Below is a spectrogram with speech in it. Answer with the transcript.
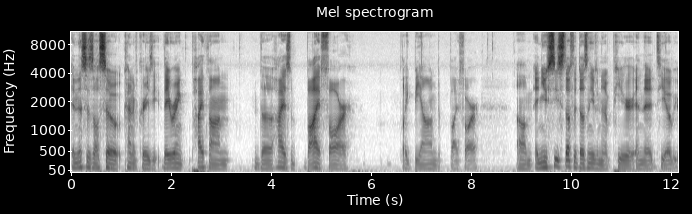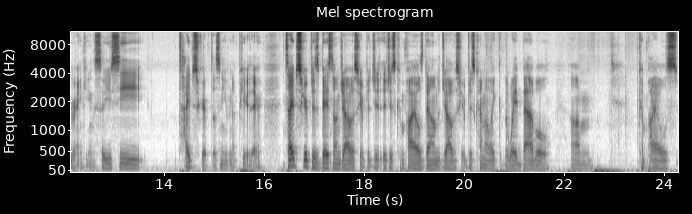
and this is also kind of crazy, they rank Python the highest by far, like beyond by far. Um, and you see stuff that doesn't even appear in the TIOBE rankings. So you see TypeScript doesn't even appear there. TypeScript is based on JavaScript. It, ju- it just compiles down to JavaScript, just kind of like the way Babel um, compiles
